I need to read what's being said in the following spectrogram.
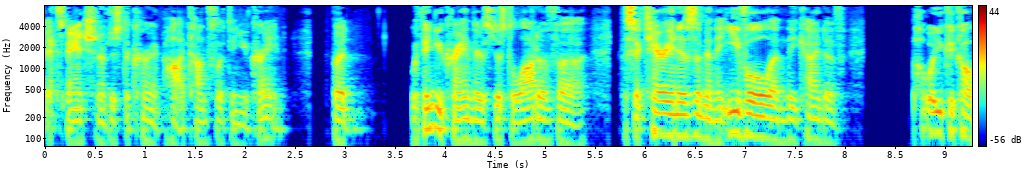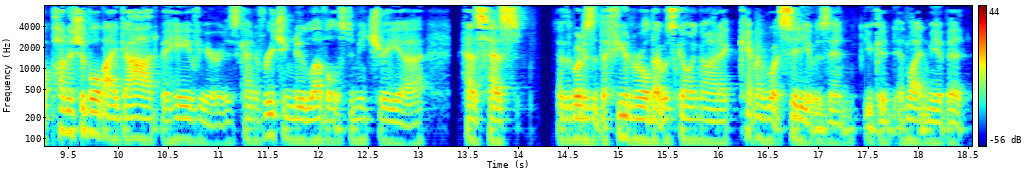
expansion of just the current hot conflict in Ukraine. But within Ukraine, there's just a lot of uh, the sectarianism and the evil and the kind of what you could call punishable by God behavior is kind of reaching new levels. Dimitri uh, has has what is it? The funeral that was going on. I can't remember what city it was in. You could enlighten me a bit.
